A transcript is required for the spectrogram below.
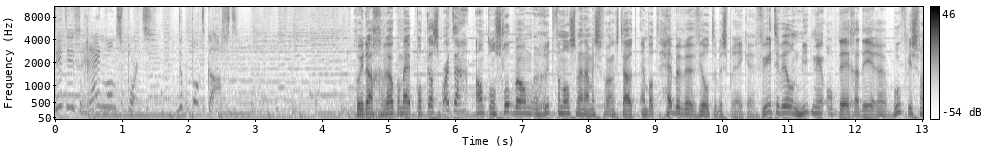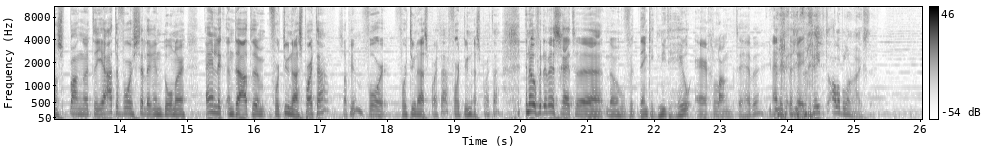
Dit is Rijnmond Sport, de podcast. Goeiedag, welkom bij Podcast Sparta. Anton Slotboom, Ruud van Os, mijn naam is Frank Stout. En wat hebben we veel te bespreken? Virtueel niet meer opdegraderen, boefjes van Spangen, theatervoorsteller in Donner. Eindelijk een datum Fortuna Sparta. Snap je hem? Voor Fortuna Sparta, Fortuna Sparta. En over de wedstrijd, uh, dan hoeven we het denk ik niet heel erg lang te hebben. Je, en ik vergeet, je vergeet het allerbelangrijkste.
